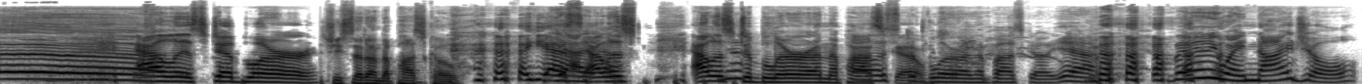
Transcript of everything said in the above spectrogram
Alice de Blur. She said on the Pasco. yes, Yeah, yeah. Alice Alice de Blur on the Alice Pasco. de blur on the Pasco. Yeah. but anyway, Nigel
